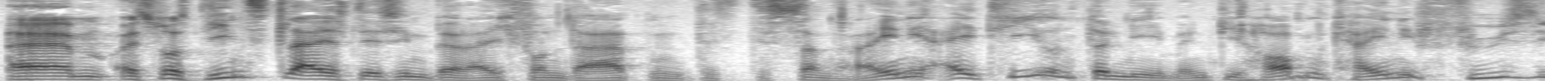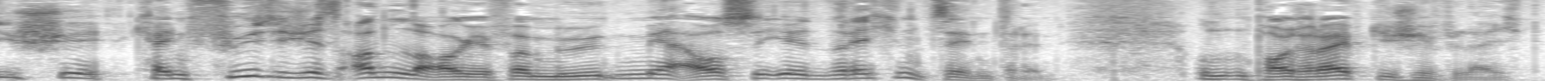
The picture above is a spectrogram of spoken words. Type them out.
Ähm, als was Dienstleister ist im Bereich von Daten, das, das sind reine IT-Unternehmen, die haben keine physische, kein physisches Anlagevermögen mehr außer ihren Rechenzentren und ein paar Schreibtische vielleicht.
